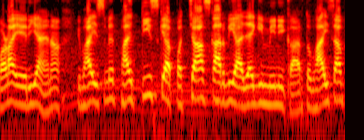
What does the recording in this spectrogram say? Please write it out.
बड़ा एरिया है ना कि भाई इसमें भाई तीस क्या, पचास कार भी आ जाएगी मिनी कार तो भाई साहब,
